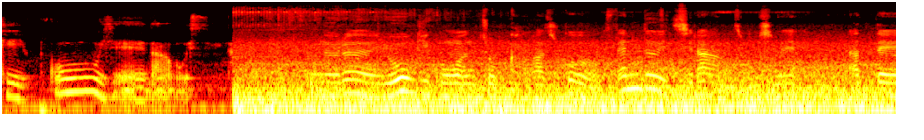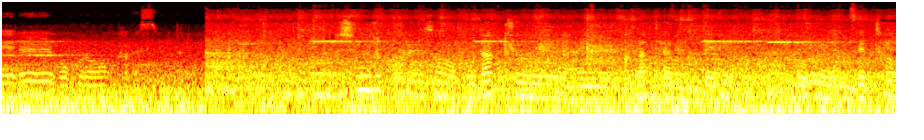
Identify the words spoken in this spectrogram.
이렇게 입고 이제 나가보겠습니다. 오늘은 요기 공원 쪽 가가지고 샌드위치랑 점심에 라떼를 먹으러 가겠습니다. 신주쿠에서 오다큐 라인으로 갈아타야 되는데 여기는 메트로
